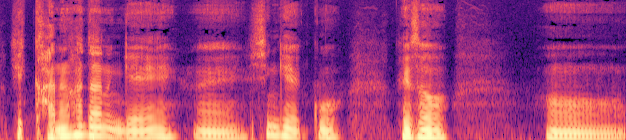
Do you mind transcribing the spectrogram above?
그게 가능하다는 게 예, 신기했고 그래서 어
